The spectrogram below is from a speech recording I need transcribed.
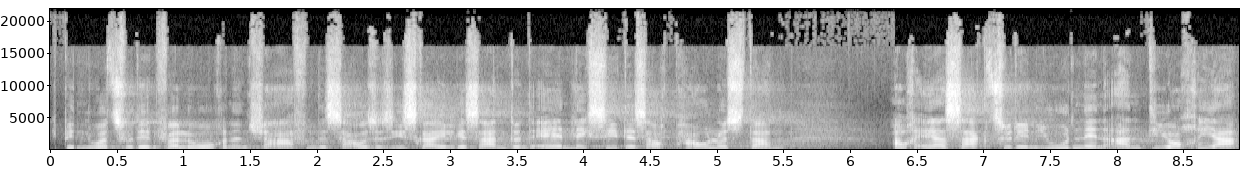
Ich bin nur zu den verlorenen Schafen des Hauses Israel gesandt und ähnlich sieht es auch Paulus dann. Auch er sagt zu den Juden in Antiochia,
